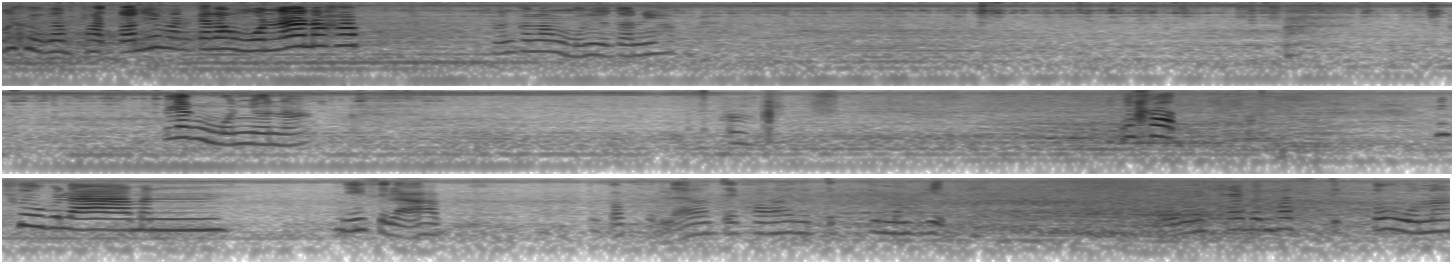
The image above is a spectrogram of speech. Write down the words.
นี่คือการผัดตอนที่มันกำลังหมุนแล้วนะครับ มันกำลังหมุนอยู่ตอนนี้ครับเร่งหมุนอยู่นะนี่ครับ นี่คือเวลามันนี่สร็จแล้วครับ กอบเสร็จแล้ว แต่เขาให้สติ๊กที่มันผิดเราไม่ใช้เป็นพลาสติกตู้นะ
